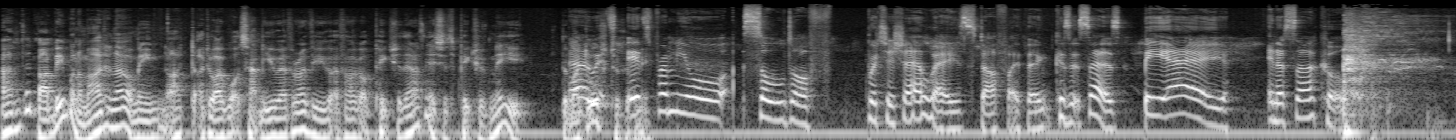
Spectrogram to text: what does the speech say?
Um, there might be one of them. I don't know. I mean, I, do I WhatsApp you ever? Have you? Have I got a picture there? I think it's just a picture of me that my No, daughter took of it's me. from your sold-off British Airways stuff, I think, because it says BA in a circle.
